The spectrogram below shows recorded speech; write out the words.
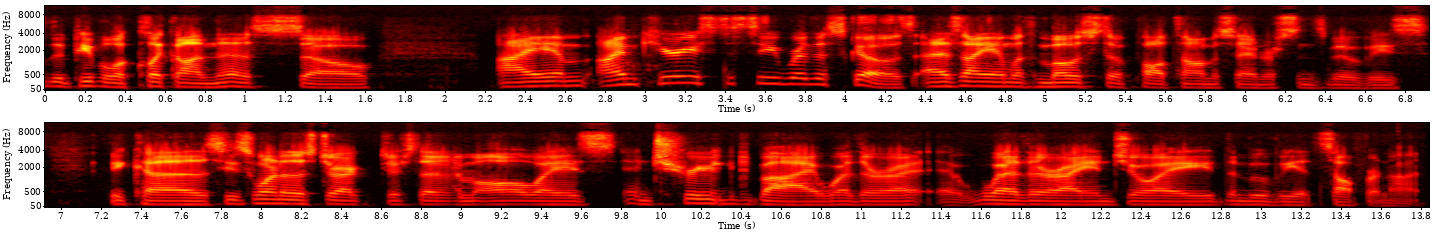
the people will click on this. So, I am I'm curious to see where this goes, as I am with most of Paul Thomas Anderson's movies, because he's one of those directors that I'm always intrigued by, whether I whether I enjoy the movie itself or not.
